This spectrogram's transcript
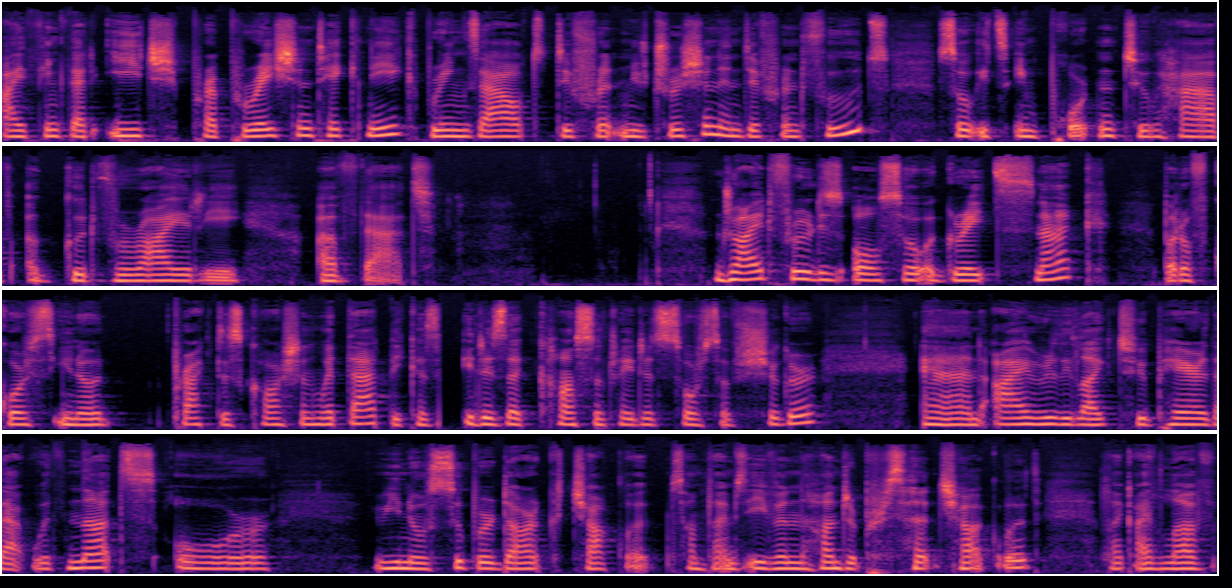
I think that each preparation technique brings out different nutrition in different foods. So it's important to have a good variety of that. Dried fruit is also a great snack, but of course, you know, practice caution with that because it is a concentrated source of sugar. And I really like to pair that with nuts or you know, super dark chocolate, sometimes even 100% chocolate. Like I love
